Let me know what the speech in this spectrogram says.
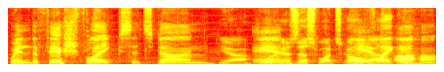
when the fish flakes, it's done. yeah. Well, And is this what's called yeah, flaking? Uh huh.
